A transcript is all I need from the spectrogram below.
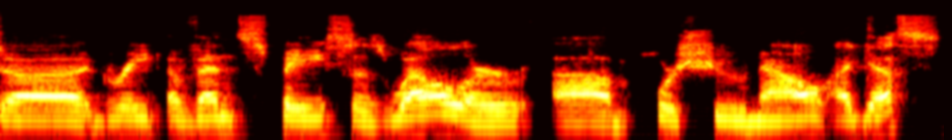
uh, great event space as well, or um, Horseshoe now, I guess.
